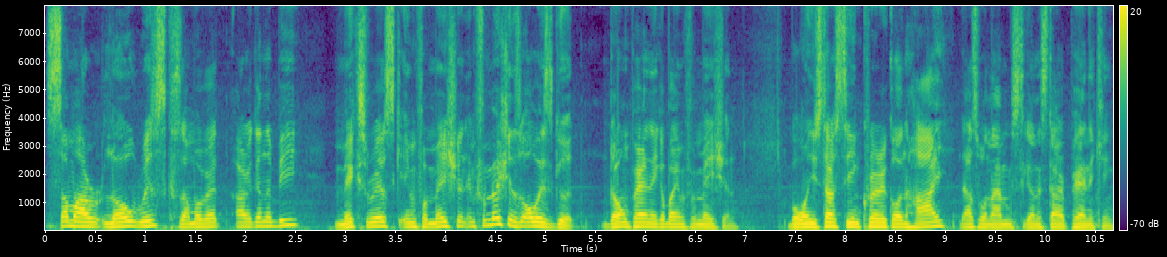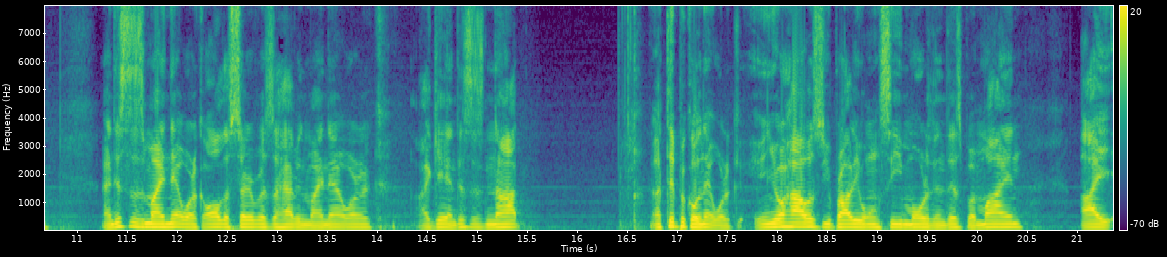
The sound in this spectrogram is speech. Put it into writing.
Some are low risk, some of it are to be mixed risk information. Information is always good. Don't panic about information. But when you start seeing critical and high, that's when I'm to start panicking. And this is my network, all the servers I have in my network. Again, this is not a typical network. In your house, you probably won't see more than this, but mine, I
